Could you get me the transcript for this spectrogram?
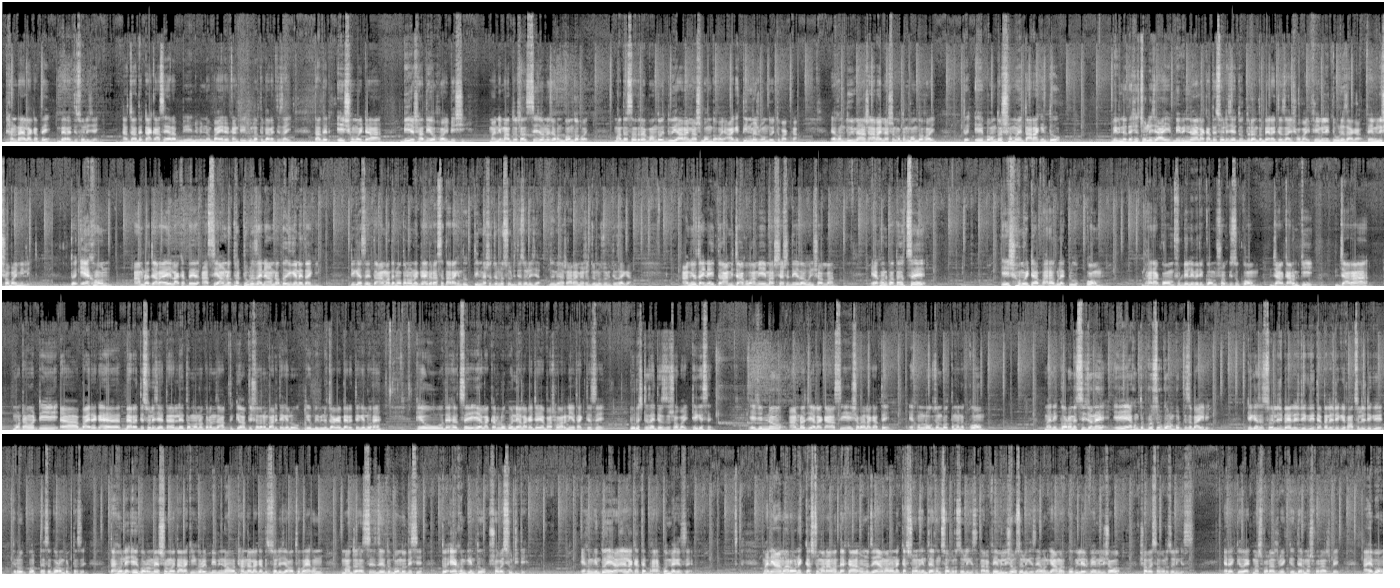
ঠান্ডা এলাকাতে বেড়াতে চলে যায়। আর যাদের টাকা আছে, এরা বিভিন্ন বাইরের কান্ট্রিগুলোতে বেড়াতে যায়। তাদের এই সময়টা বিয়ে শাদিও হয় বেশি। মানে মাদ্রাসার সিজনে যখন বন্ধ হয়, মাদ্রাসাটা বন্ধ হয় দুই আড়াই মাস বন্ধ হয়। আগে তিন মাস বন্ধ হইতো পাক্কা। এখন দুই মাস, আড়াই মাসের মতন বন্ধ হয়। তো এই বন্ধর সময় তারা কিন্তু বিভিন্ন দেশে চলে যায়, বিভিন্ন এলাকাতে চলে যায়, দূর দূরান্ত বেড়াইতে যায় সবাই। ফ্যামিলি ট্যুরে জায়গা ফ্যামিলি সবাই মিলি। তো এখন আমরা যারা এলাকাতে আছি, আমরা তো আর ট্যুরে যাই না, আমরা তো এখানে থাকি। ঠিক আছে? তো আমাদের মতন অনেক ড্রাইভার আছে, তারা কিন্তু তিন মাসের জন্য ছুটিতে চলে যায়। দুই মাস, আড়াই মাসের জন্য ছুটিতে জায়গা। আমিও যাই নাই, তো আমি যাব, আমি এই মাস শেষের দিকে যাব ইনশাল্লাহ এখন কথা হচ্ছে, এই সময়টা ভাড়াগুলো একটু কম। ভাড়া কম ফুড ডেলিভারি কম সব কিছু কম। যার কারণ কি? যারা মোটামুটি বাইরে বেড়াতে চলে যায়, তাহলে তো মনে করেন যে আত্মীয় কেউ আত্মীয় স্বজনের বাড়িতে গেল, কেউ বিভিন্ন জায়গায় বেড়াতে গেল হ্যাঁ? কেউ দেখা যাচ্ছে এই এলাকার লোক অন্য এলাকায় যাইয়া বাসা ভাড়া নিয়ে থাকতেছে টুরিস্টে যাইতেছে সবাই, ঠিক আছে? এই জন্য আমরা যে এলাকা আছি, এইসব এলাকাতে এখন লোকজন বর্তমানে কম। মানে গরমের সিজনে এই এখন তো প্রচুর গরম পড়তেছে বাইরে। ঠিক আছে, চল্লিশ, বিয়াল্লিশ ডিগ্রি, তেতাল্লিশ ডিগ্রি, পাঁচচল্লিশ ডিগ্রি রোদ পড়তেছে, গরম পড়তেছে। তাহলে এই গরমের সময় তারা কি করে? বিভিন্ন ঠান্ডা এলাকাতে চলে যায়, অথবা এখন মাদ্রাসা যেহেতু বন্ধ দিছে, তো এখন কিন্তু সবাই ছুটিতে। এখন কিন্তু এই এলাকাতে ভাড়া কমে গেছে। মানে আমার অনেক কাস্টমার আমার দেখা অনুযায়ী আমার অনেক কাস্টমার কিন্তু এখন সফরে চলে গেছে। তারা ফ্যামিলি সহ চলে গেছে, এমনকি আমার কপিলের ফ্যামিলি সহ সবাই সফরে চলে গেছে। এটা কেউ এক মাস পর আসবে, কেউ দেড় মাস পর আসবে। এবং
